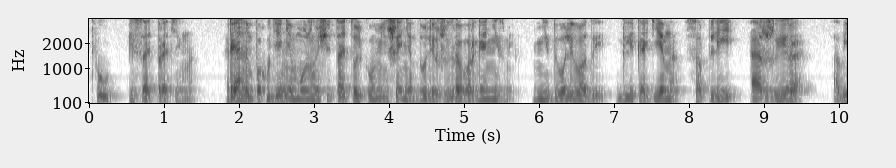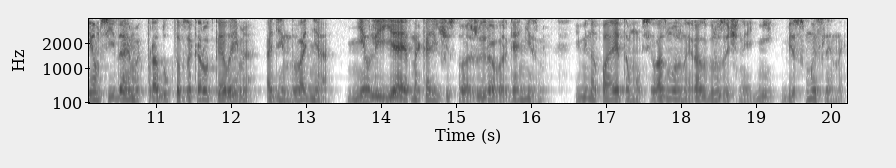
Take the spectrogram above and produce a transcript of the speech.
Тьфу, писать противно. Реальным похудением можно считать только уменьшение доли жира в организме. Не доли воды, гликогена, соплей, а жира. Объем съедаемых продуктов за короткое время, 1-2 дня, не влияет на количество жира в организме. Именно поэтому всевозможные разгрузочные дни бессмысленны,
